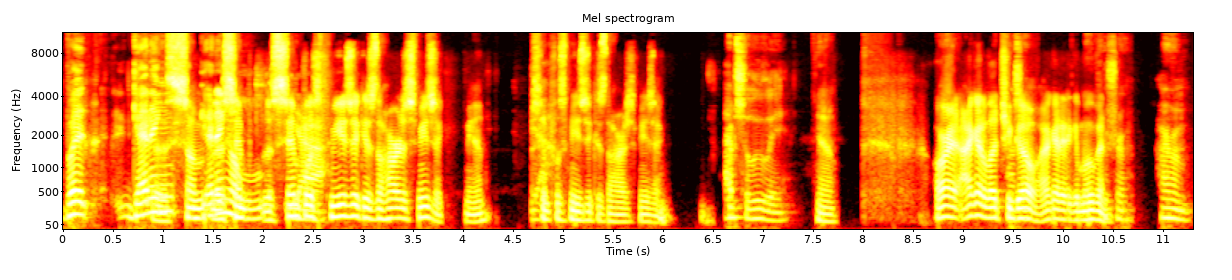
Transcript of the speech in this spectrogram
But getting The, some, getting the, a sim- the simplest yeah, music is the hardest music, man. Yeah. Simplest music is the hardest music. absolutely Yeah. All right, I gotta let you go. I gotta get for moving. sure. Hiram,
